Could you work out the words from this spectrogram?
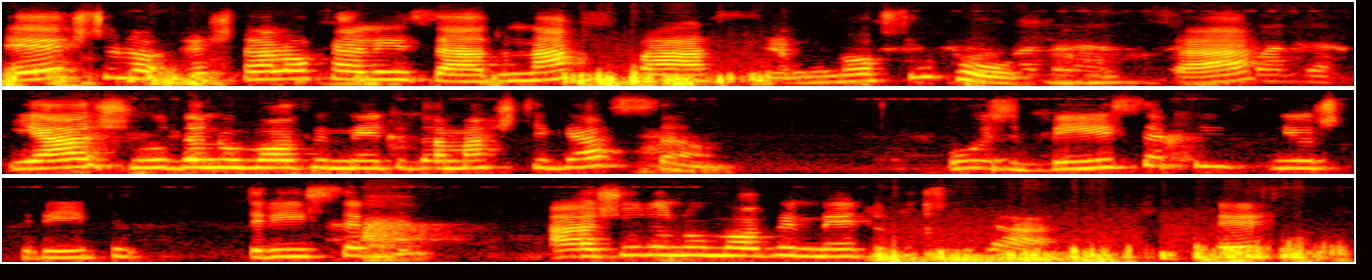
Este está localizado na face, no nosso rosto, tá? E ajuda no movimento da mastigação. Os bíceps e os tríceps ajudam no movimento dos braços, certo?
